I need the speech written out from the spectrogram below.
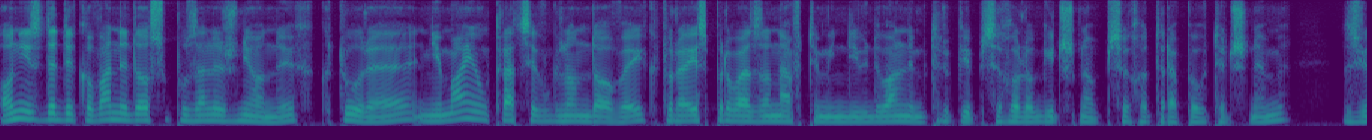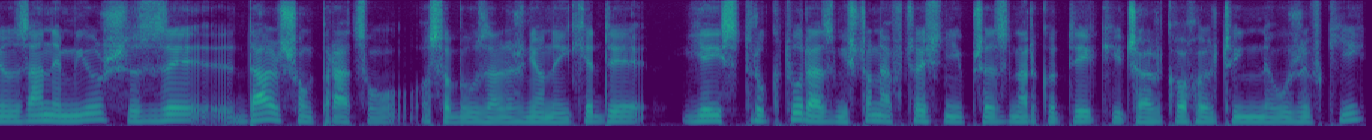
On jest dedykowany do osób uzależnionych, które nie mają pracy wglądowej, która jest prowadzona w tym indywidualnym trybie psychologiczno-psychoterapeutycznym, związanym już z dalszą pracą osoby uzależnionej, kiedy jej struktura zniszczona wcześniej przez narkotyki, czy alkohol, czy inne używki,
